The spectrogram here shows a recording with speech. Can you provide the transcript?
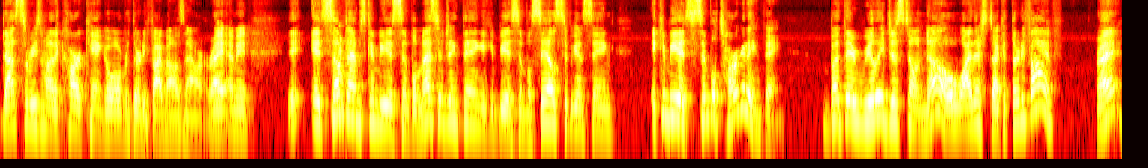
that's the reason why the car can't go over 35 miles an hour, right? I mean, it, it sometimes can be a simple messaging thing, it could be a simple sales tip against thing, it can be a simple targeting thing, but they really just don't know why they're stuck at 35, right?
